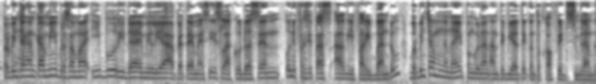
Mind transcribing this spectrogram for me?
perbincangan ya. kami bersama Ibu Rida Emilia APTMSI selaku dosen Universitas Al Ghifari Bandung berbincang mengenai penggunaan antibiotik untuk COVID-19.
